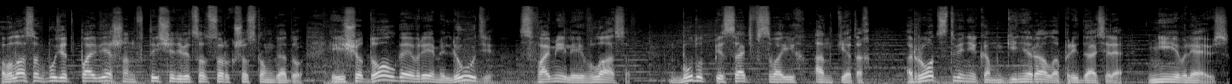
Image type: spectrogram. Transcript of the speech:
Власов будет повешен в 1946 году. И еще долгое время люди с фамилией Власов будут писать в своих анкетах «Родственником генерала-предателя не являюсь».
